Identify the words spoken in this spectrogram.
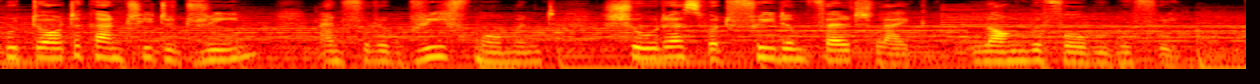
who taught a country to dream and for a brief moment showed us what freedom felt like long before we were free.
